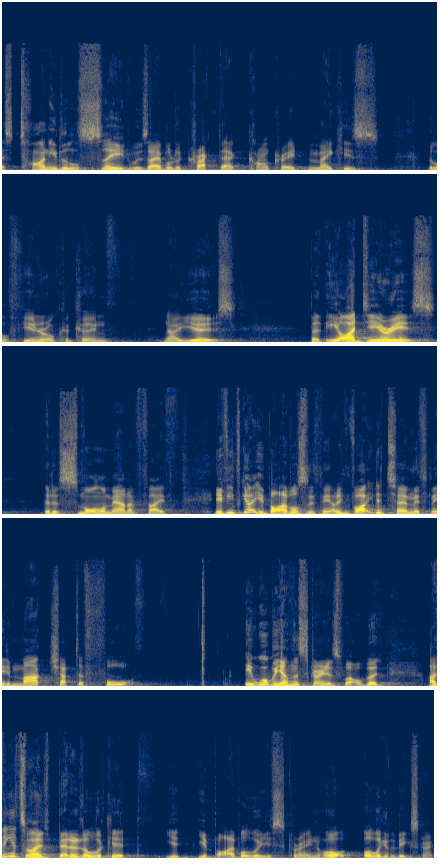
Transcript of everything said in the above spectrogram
A tiny little seed was able to crack that concrete and make his little funeral cocoon no use. But the idea is that a small amount of faith. If you've got your Bibles with me, I'd invite you to turn with me to Mark chapter 4. It will be on the screen as well, but I think it's always better to look at your, your Bible or your screen or, or look at the big screen.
